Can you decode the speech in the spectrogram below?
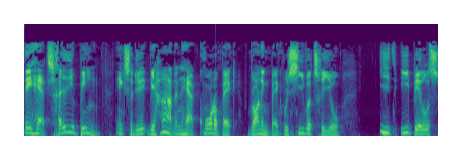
det her tredje ben. Ikke? Så de, vi har den her quarterback, running back, receiver trio i, i Bills,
